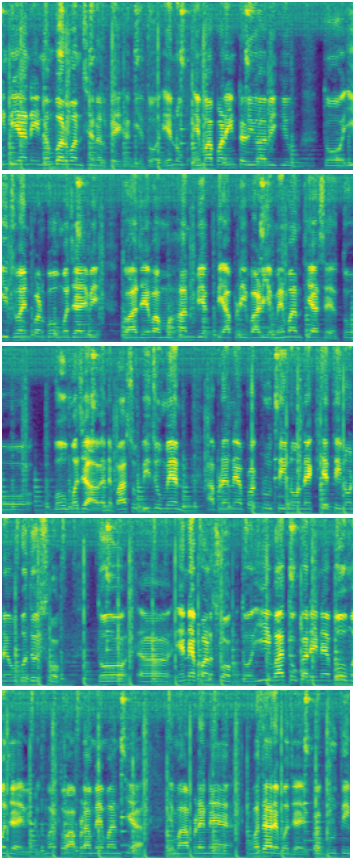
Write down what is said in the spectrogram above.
ઇન્ડિયાની નંબર વન ચેનલ કહી શકીએ. તો એનું, એમાં પણ ઇન્ટરવ્યૂ આવી ગયું. તો એ જોઈન પણ બહુ મજા આવી. તો આજે એવા મહાન વ્યક્તિ આપણી વાડીએ મહેમાન થયા છે, તો બહુ મજા આવે. ને પાછું બીજું મેન આપણને પ્રકૃતિનો ને ખેતીનો ને એવો બધો શોખ. તો એને પણ શોખ. તો એ વાતો કરીને બહુ મજા આવી ટૂંકમાં. તો આપણા મહેમાન થયા. એમાં આપણે વધારે મજા આવી. પ્રકૃતિ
